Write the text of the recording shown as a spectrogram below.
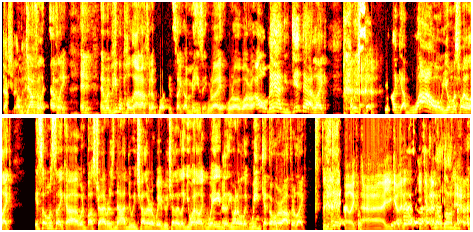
Definitely. Oh, definitely, definitely. And and when people pull that off in a book, it's like amazing, right? We're all, we're all oh man, you did that! Like, holy shit! like, wow! You almost want to like. It's almost like uh, when bus drivers nod to each other or wave to each other. Like you want to like wave, yeah. you want to like wink at the horror author. Like you did it. like ah, you got it. You got it. Well done. Yeah.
